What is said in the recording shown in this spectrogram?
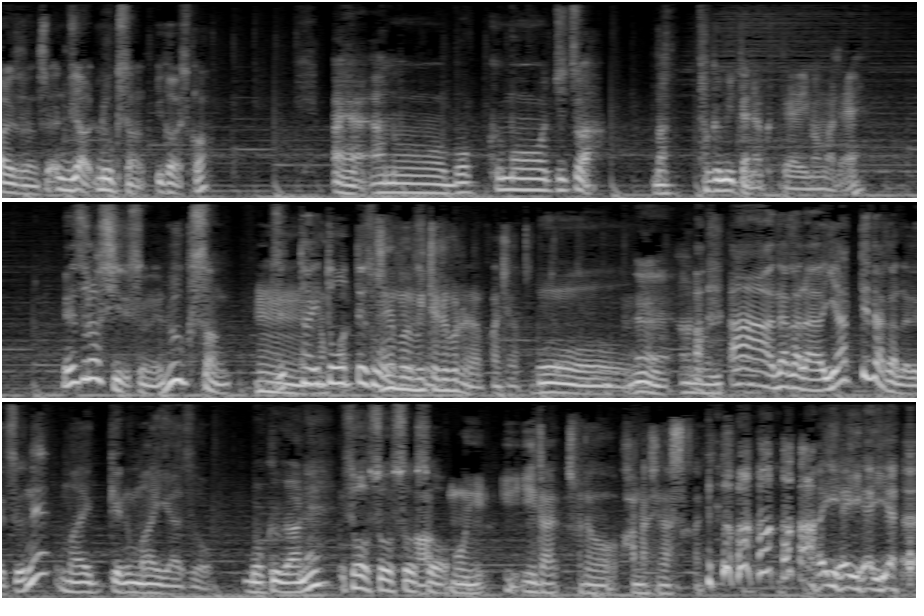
ありがとうございます。じゃあ、ルークさん、いかがですか？はいはい。あのー僕も実は全く見てなくて、今まで。珍しいですよね。ルークさん、うん絶対通ってそう全部見る。てるぐらいな感じだとう思う。ん。ね、あの、あああ、だから、やってたからですよね。マイケル・マイヤーズを。僕がね、そうそうそうそうあ。もういいだ、それを話し出す感じ。あ いやいやいや。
